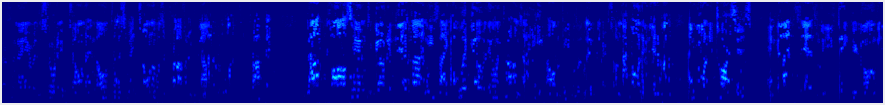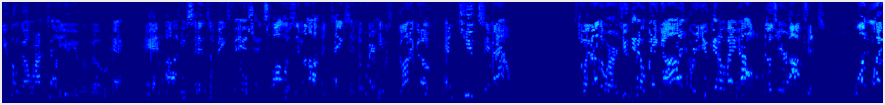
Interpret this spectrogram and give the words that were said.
are familiar with the story of Jonah in the Old Testament. Jonah was a prophet of God, a reluctant prophet. God calls him to go to Nineveh, and he's like, I would go, but the only problem is I hate all the people that live there. So I'm not going to Nineveh. I'm going to Tarsus. And God says, When you think you're going, then you're going to go where I tell you you will go, okay? And uh, he sends a big fish and swallows him up and takes him to where he was going to go and pukes him out. So, in other words, you can obey God or you can obey God. Those are your options. One way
